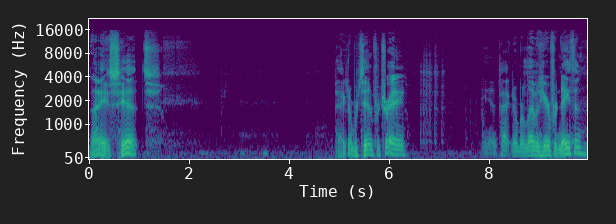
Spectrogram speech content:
Nice hit. Pack number 10 for Trey. And pack number 11 here for Nathan.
